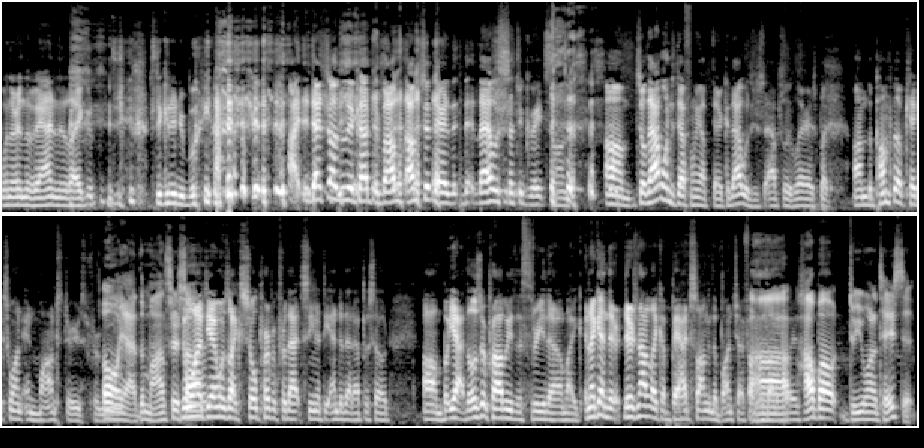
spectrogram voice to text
when they're in the van and they're like, "Stick it in your booty." I, that sounds really country, but I'm, I'm sitting there. Th- that was such a great song. Um, so that one's definitely up there because that was just absolutely hilarious. But um, the Pump Up Kicks one and Monsters for me. Oh yeah, the Monsters. the one at the end was like so perfect for that scene at the end of that episode. Um, but yeah, those are probably the three that I'm like. And again, there, there's not like a bad song in the bunch. I found. Uh, how about Do You Want to Taste It?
